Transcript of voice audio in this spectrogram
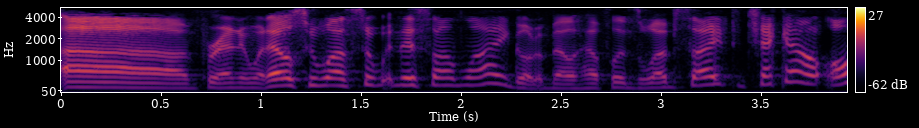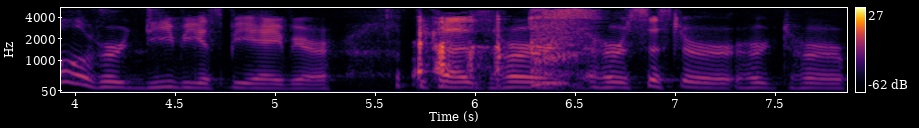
Uh, for anyone else who wants to witness online, go to Mel Heflin's website to check out all of her devious behavior because her her sister her her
